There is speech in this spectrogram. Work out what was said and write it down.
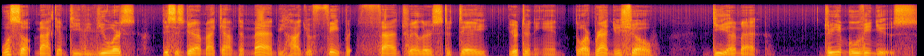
What's up, Macam TV viewers? This is Jerry Macam, the man behind your favorite fan trailers. Today, you're tuning in to our brand new show, DMN Dream Movie News.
